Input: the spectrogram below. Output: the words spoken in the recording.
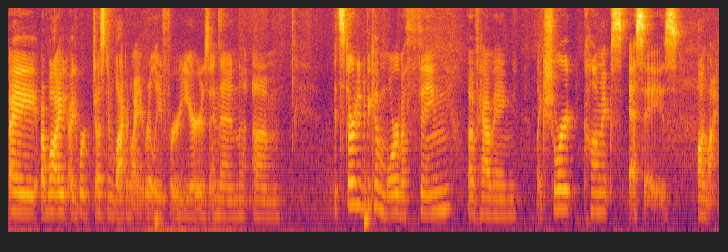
I uh, well, I, I worked just in black and white really for years, and then um, it started to become more of a thing of having like short comics essays online,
